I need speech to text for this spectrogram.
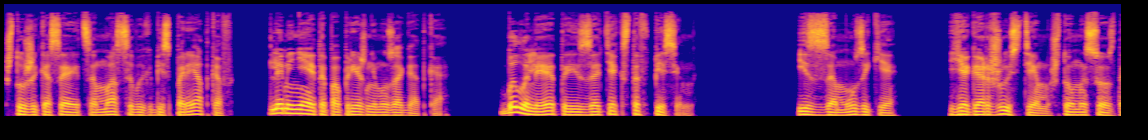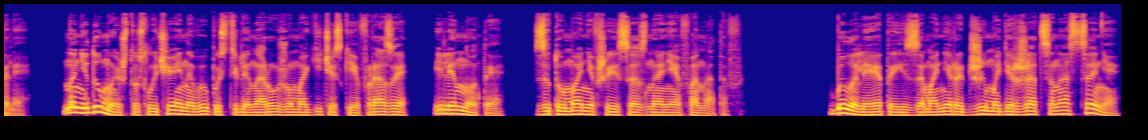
Что же касается массовых беспорядков, для меня это по-прежнему загадка. Было ли это из-за текстов песен? Из-за музыки? Я горжусь тем, что мы создали, но не думаю, что случайно выпустили наружу магические фразы или ноты, затуманившие сознание фанатов. Было ли это из-за манеры Джима держаться на сцене?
